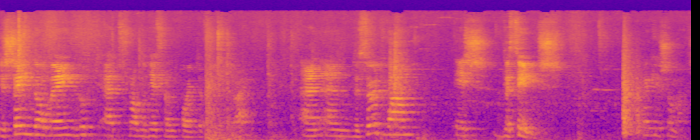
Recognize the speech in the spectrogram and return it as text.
the same domain looked at from a different point of view, right? And, and the third one is the things. Thank you so much.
